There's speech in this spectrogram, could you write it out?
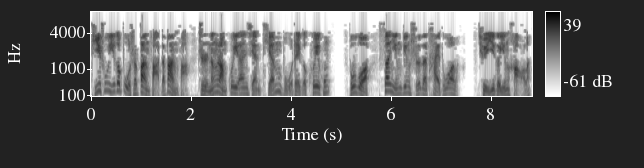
提出一个不是办法的办法，只能让归安县填补这个亏空。不过三营兵实在太多了，去一个营好了，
